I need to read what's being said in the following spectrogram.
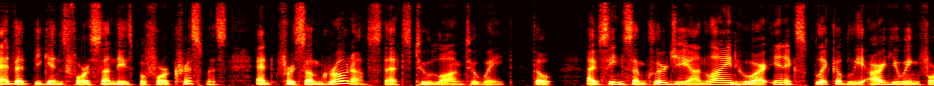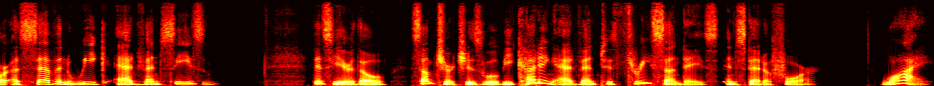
Advent begins four Sundays before Christmas, and for some grown ups, that's too long to wait. Though I've seen some clergy online who are inexplicably arguing for a seven week Advent season. This year, though, some churches will be cutting Advent to three Sundays instead of four. Why?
